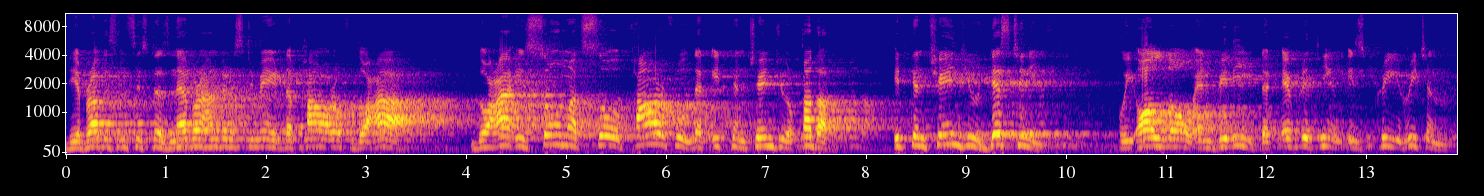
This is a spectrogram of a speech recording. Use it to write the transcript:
Dear brothers and sisters, never underestimate the power of dua. Dua is so much so powerful that it can change your qadar. It can change your destiny We all know and believe that everything is pre-written.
